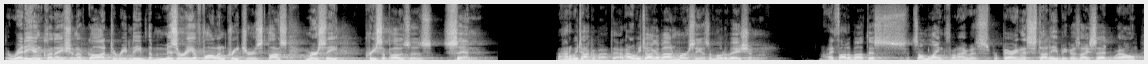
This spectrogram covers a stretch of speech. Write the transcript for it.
the ready inclination of God to relieve the misery of fallen creatures. Thus, mercy presupposes sin. Now, how do we talk about that? How do we talk about mercy as a motivation? I thought about this at some length when I was preparing this study because I said, well,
